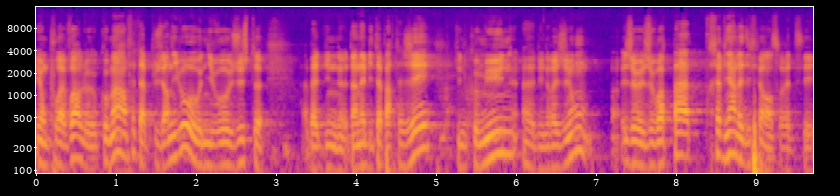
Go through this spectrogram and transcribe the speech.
Et on pourrait voir le commun en fait à plusieurs niveaux, au niveau juste bah, d'un habitat partagé, d'une commune, d'une région. Je ne vois pas très bien la différence en fait.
